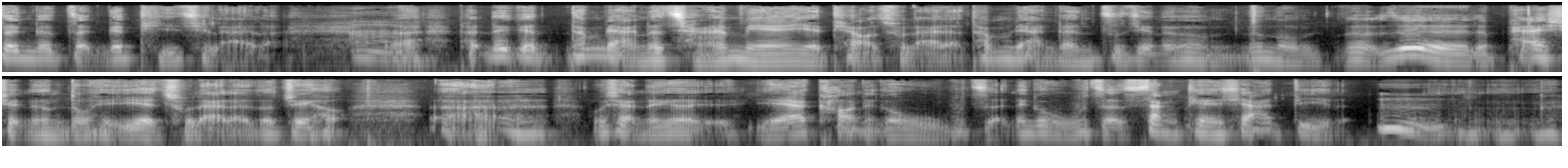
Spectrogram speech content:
整个整个提起来了，啊，他那个他们两个的缠绵也跳出来了，他们两个人之间的那种那种那热的 passion 那种东西也出来了，到最后，呃，我想那个也要靠那个舞者，那个舞者上天下地的，嗯嗯，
